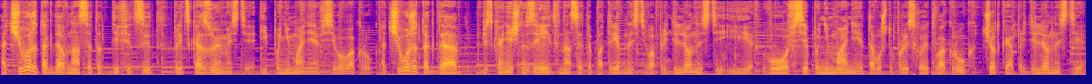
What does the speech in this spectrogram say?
От чего же тогда в нас этот дефицит предсказуемости и понимания всего вокруг? От чего же тогда бесконечно зреет в нас эта потребность в определенности и во всепонимании того, что происходит вокруг, четкой определенности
